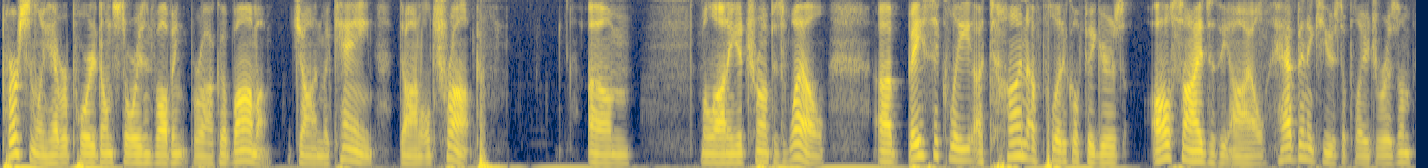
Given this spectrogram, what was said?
personally have reported on stories involving Barack Obama, John McCain, Donald Trump, um, Melania Trump as well. Uh, basically, a ton of political figures all sides of the aisle have been accused of plagiarism,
